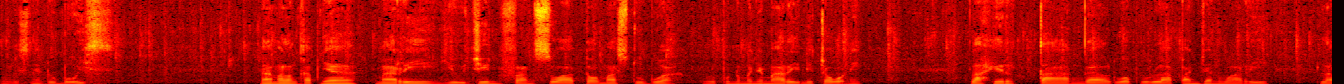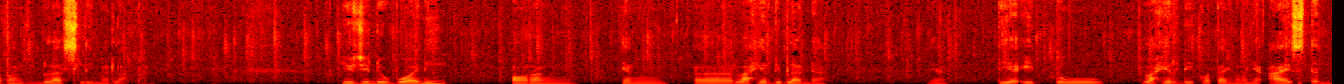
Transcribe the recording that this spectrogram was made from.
Nulisnya Dubois. Nama lengkapnya Marie Eugene François Thomas Dubois. Walaupun namanya Marie ini cowok nih. Lahir tanggal 28 Januari 1858. Eugene Dubois ini orang yang eh, lahir di Belanda. Ya, dia itu lahir di kota yang namanya Eisten.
